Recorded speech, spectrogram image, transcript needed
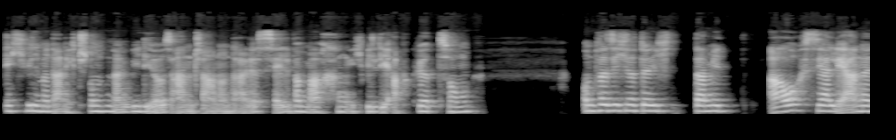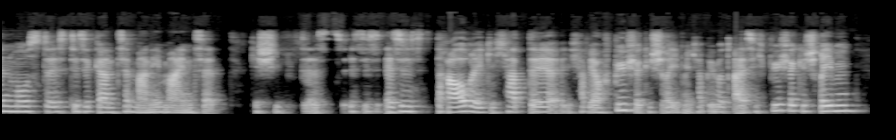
Ich will mir da nicht stundenlang Videos anschauen und alles selber machen. Ich will die Abkürzung. Und was ich natürlich damit auch sehr lernen musste, ist diese ganze Money-Mindset-Geschichte. Es, es, ist, es ist traurig. Ich hatte, ich habe ja auch Bücher geschrieben. Ich habe über 30 Bücher geschrieben.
